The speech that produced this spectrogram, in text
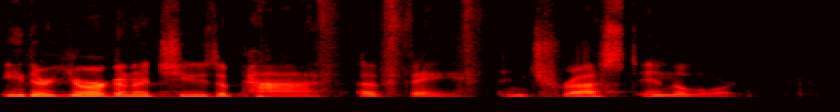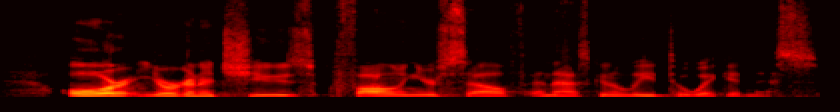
Either you're going to choose a path of faith and trust in the Lord, or you're going to choose following yourself, and that's going to lead to wickedness.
